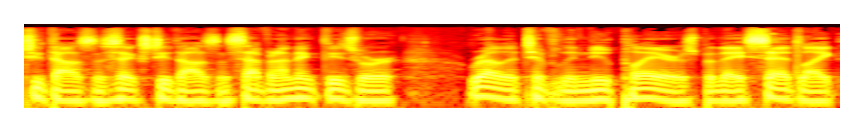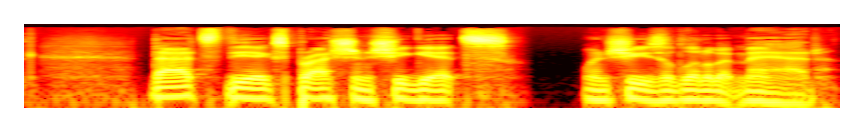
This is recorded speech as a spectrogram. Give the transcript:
2006 2007 I think these were relatively new players but they said like that's the expression she gets when she's a little bit mad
